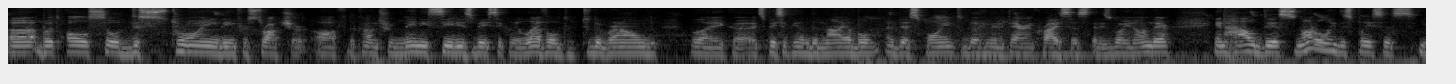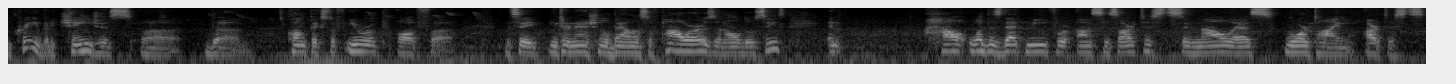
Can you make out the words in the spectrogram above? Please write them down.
uh, but also destroying the infrastructure of the country. Many cities basically leveled to the ground. Like uh, it's basically undeniable at this point the humanitarian crisis that is going on there, and how this not only displaces Ukraine, but it changes uh, the context of Europe, of uh, let's say international balance of powers, and all those things, and how what does that mean for us as artists and now as wartime artists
